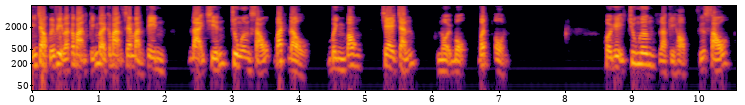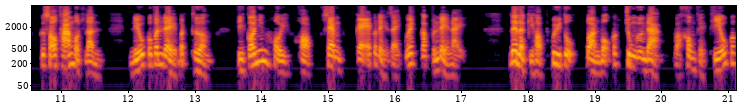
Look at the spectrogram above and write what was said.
Kính chào quý vị và các bạn, kính mời các bạn xem bản tin Đại chiến Trung ương 6 bắt đầu, bình bong, che chắn, nội bộ bất ổn. Hội nghị Trung ương là kỳ họp thứ 6, cứ 6 tháng một lần. Nếu có vấn đề bất thường thì có những hội họp xem kẽ có thể giải quyết các vấn đề này. Đây là kỳ họp quy tụ toàn bộ các trung ương đảng và không thể thiếu các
